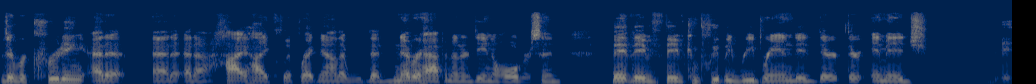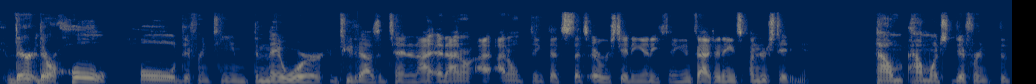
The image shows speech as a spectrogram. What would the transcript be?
They're recruiting at a at a, at a high high clip right now that that never happened under Dana Holgorsen. They, they've they've completely rebranded their their image. They're they're a whole whole different team than they were in 2010, and I and I don't I, I don't think that's that's overstating anything. In fact, I think it's understating it. How how much different the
